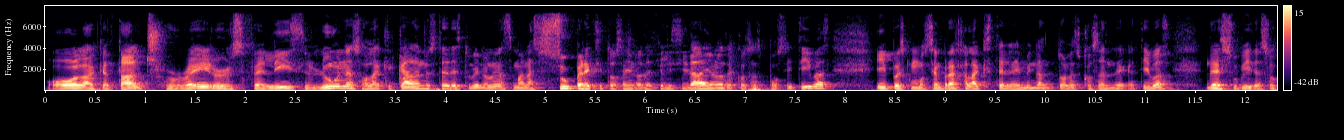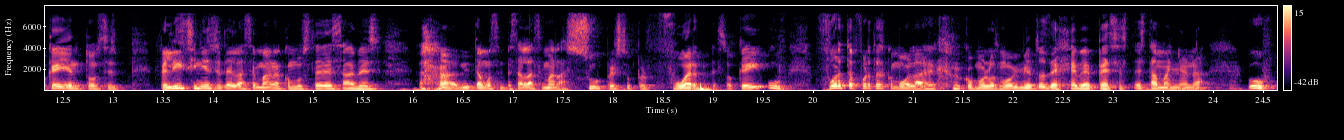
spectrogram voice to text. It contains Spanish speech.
Hola, ¿qué tal traders? Feliz lunes. Hola, que cada uno de ustedes tuvieron una semana súper exitosa, llena de felicidad, llena de cosas positivas. Y pues como siempre, ojalá que estén eliminando todas las cosas negativas de su vida, ¿ok? Entonces, feliz inicio de la semana. Como ustedes saben, necesitamos empezar la semana súper, súper fuertes, ¿ok? Uf, fuerte, fuertes como, como los movimientos de GBP esta mañana. Uf,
